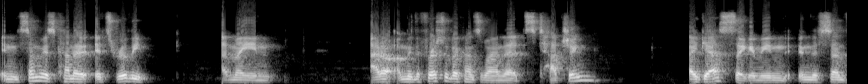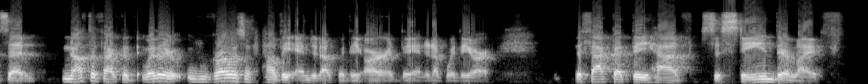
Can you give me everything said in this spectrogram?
in some ways kind of it's really I mean I don't I mean the first word that comes to mind that's touching, I guess. Like I mean, in the sense that not the fact that whether regardless of how they ended up where they are, they ended up where they are the fact that they have sustained their life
